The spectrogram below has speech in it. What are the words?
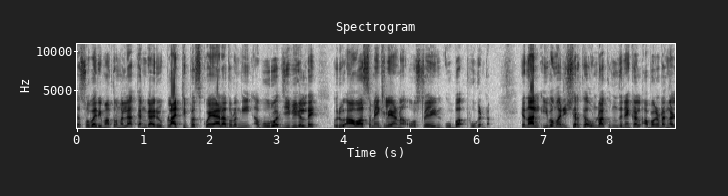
കസോവാരി മാത്രമല്ല കങ്കാരു പ്ലാറ്റിപ്പസ് കൊയാല തുടങ്ങി അപൂർവ ജീവികളുടെ ഒരു ആവാസ മേഖലയാണ് ഓസ്ട്രേലിയൻ ഉപഭൂഖണ്ഡം. എന്നാൽ ഇവ മനുഷ്യർക്ക് ഉണ്ടാക്കുന്നതിനേക്കാൾ അപകടങ്ങൾ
